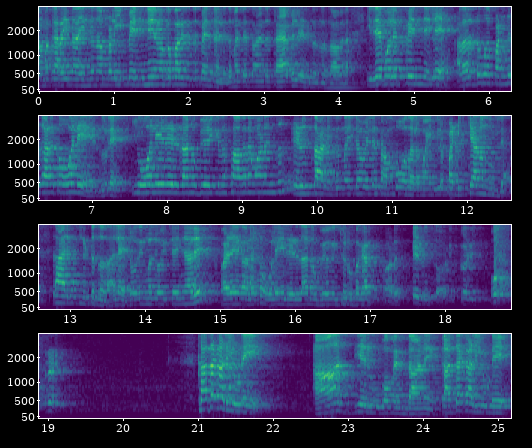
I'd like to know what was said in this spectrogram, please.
നമുക്കറിയുന്ന ഇന്ന് നമ്മൾ ഈ പെന്ന് എന്നൊക്കെ പറയുന്നത് പെന്നല്ല. ഇത് മറ്റേ സാധനം ടാബിൽ എഴുതുന്ന സാധനം. ഇതേപോലെ പെന്ന് അല്ലേ അതായത് പണ്ട് കാലത്ത് ഓലയായിരുന്നു അല്ലേ ഈ ഓലയിൽ എഴുതാൻ ഉപയോഗിക്കുന്ന സാധനമാണ് എന്ത്? എഴുത്താണി. ഇതൊന്നും അതിന്റെ വലിയ സംഭവമല്ല മൈൻഡിൽ പഠിക്കാനൊന്നുമില്ല. ഇത് ആർക്കും കിട്ടുന്നതാ അല്ലേ ചോദ്യങ്ങൾ ചോദിച്ചു കഴിഞ്ഞാൽ പഴയ കാലത്ത് ഓലയിൽ എഴുതാൻ ഉപയോഗിച്ച ഒരു ഉപകരണമാണ് എഴുത്താണി. കഴിഞ്ഞു. ഓ റെഡി കഥകളിയുടെ ആദ്യ രൂപം എന്താണ്? കഥകളിയുടെ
